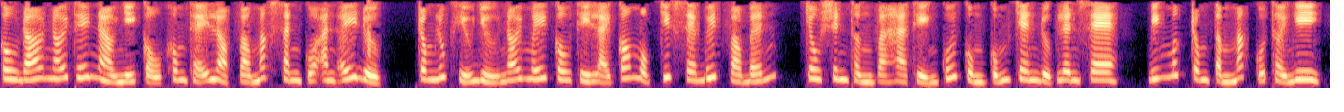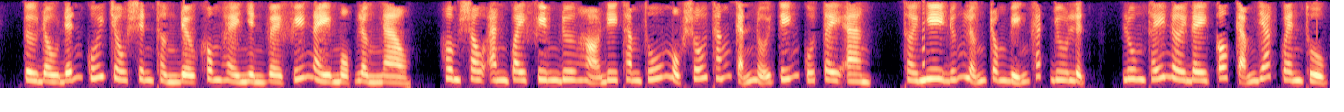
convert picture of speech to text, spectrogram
câu đó nói thế nào nhỉ? Cậu không thể lọt vào mắt xanh của anh ấy được, trong lúc hiểu dự nói mấy câu thì lại có một chiếc xe buýt vào bến, Châu Sinh Thần và Hà Thiện cuối cùng cũng chen được lên xe, biến mất trong tầm mắt của thời nghi, từ đầu đến cuối Châu Sinh Thần đều không hề nhìn về phía này một lần nào, hôm sau anh quay phim đưa họ đi thăm thú một số thắng cảnh nổi tiếng của Tây An, thời nghi đứng lẫn trong biển khách du lịch, luôn thấy nơi đây có cảm giác quen thuộc,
